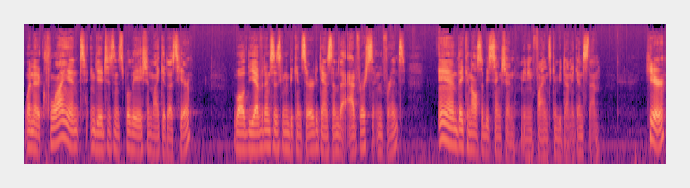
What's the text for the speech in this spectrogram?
When a client engages in spoliation like it does here, well, the evidence is going to be considered against them, the adverse inference, and they can also be sanctioned, meaning fines can be done against them. Here,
